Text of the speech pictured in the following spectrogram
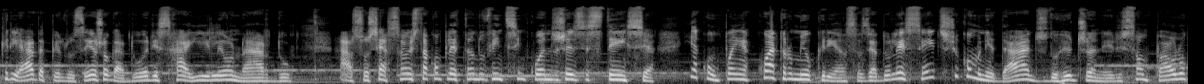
criada pelos ex-jogadores Raí e Leonardo. A associação está completando 25 anos de existência e acompanha 4 mil crianças e adolescentes de comunidades do Rio de Janeiro e São Paulo,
